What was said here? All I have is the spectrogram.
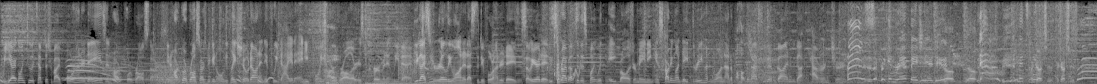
We are going to attempt to survive 400 days in Hardcore Brawl Stars. In Hardcore Brawl Stars, we can only play Showdown, and if we die at any point, our brawler is permanently dead. You guys really wanted us to do 400 days, so here it is. We've survived up to this point with 8 brawlers remaining, and starting on day 301, out of all the maps we could have gotten, we got Cavern Churn. this is a freaking rampage here, dude! Yup, yup. No! I got you. I got you. Ah!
